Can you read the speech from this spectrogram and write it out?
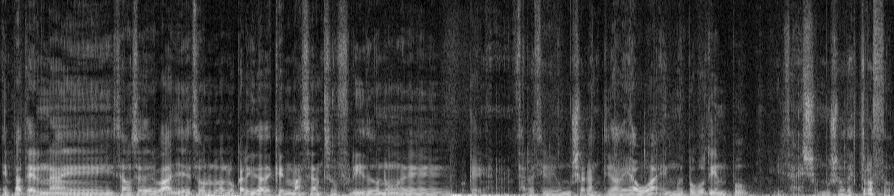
En Paterna y San José del Valle son las localidades que más se han sufrido, ¿no? Eh, porque se ha recibido mucha cantidad de agua en muy poco tiempo y se ha hecho muchos destrozos,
